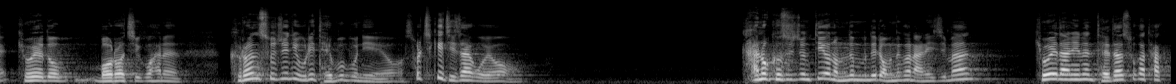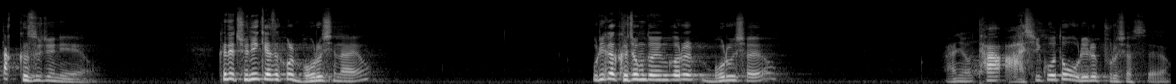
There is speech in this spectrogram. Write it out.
예? 교회도 멀어지고 하는 그런 수준이 우리 대부분이에요. 솔직히 지자고요. 간혹 그 수준 뛰어넘는 분들이 없는 건 아니지만 교회 다니는 대다수가 다 딱 그 수준이에요. 근데 주님께서 그걸 모르시나요? 우리가 그 정도인 거를 모르셔요? 아니요. 다 아시고도 우리를 부르셨어요.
